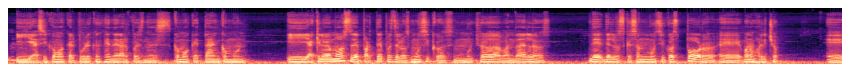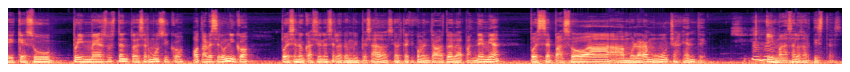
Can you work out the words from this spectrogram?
-huh. Y así como que el público en general, pues no es como que tan común. Y aquí lo vemos de parte pues de los músicos, mucha banda de los de, de los que son músicos por, eh, bueno, mejor dicho, eh, que su primer sustento de ser músico, o tal vez el único, pues en ocasiones se las ve muy pesadas. Y ahorita que comentaba todo de la pandemia, pues se pasó a, a molar a mucha gente. Sí. Uh -huh. Y más a los artistas.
